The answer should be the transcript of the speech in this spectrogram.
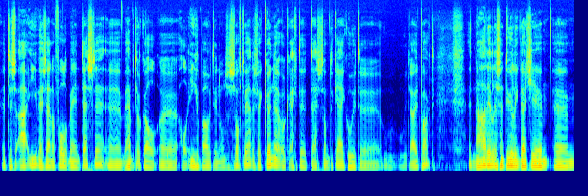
het is AI, wij zijn er volop mee in testen. Eh, we hebben het ook al, eh, al ingebouwd in onze software. Dus wij kunnen ook echt testen om te kijken hoe het, hoe, het uitpakt. Het nadeel is natuurlijk dat je ehm,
